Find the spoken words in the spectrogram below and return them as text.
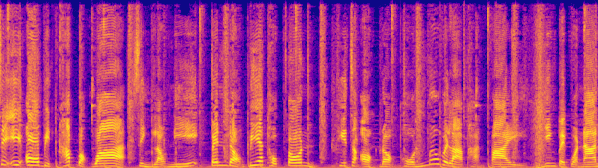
CEO บิตคัพบอกว่าสิ่งเหล่านี้เป็นดอกเบี้ยทบต้น ที่จะออกดอกผลเมื่อเวลาผ่านไป ยิ่งไปกว่านั้น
